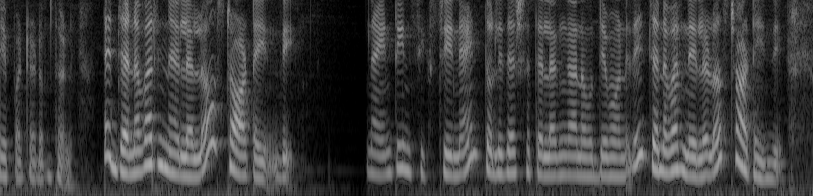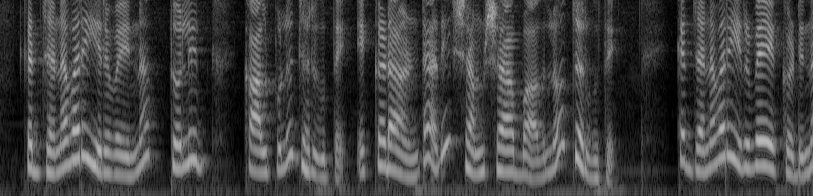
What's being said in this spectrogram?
చేపట్టడంతో. అంటే జనవరి నెలలో స్టార్ట్ అయింది. నైన్టీన్ సిక్స్టీ నైన్ తొలిదశ తెలంగాణ ఉద్యమం అనేది జనవరి నెలలో స్టార్ట్ అయింది. ఇక జనవరి ఇరవైన తొలి కాల్పులు జరుగుతాయి. ఎక్కడ అంటే అది శంషాబాద్లో జరుగుతాయి. ఇక జనవరి ఇరవై ఒకటిన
